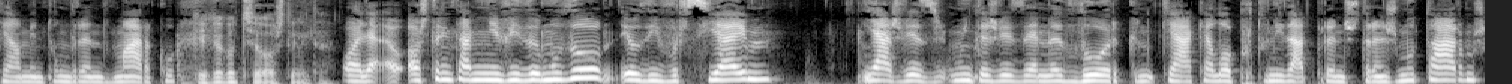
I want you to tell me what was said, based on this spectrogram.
realmente um grande marco. o que é que aconteceu aos 30? Olha, aos 30 a minha vida mudou, eu divorciei-me. E às vezes, muitas vezes é na dor que, que há aquela oportunidade para nos transmutarmos.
